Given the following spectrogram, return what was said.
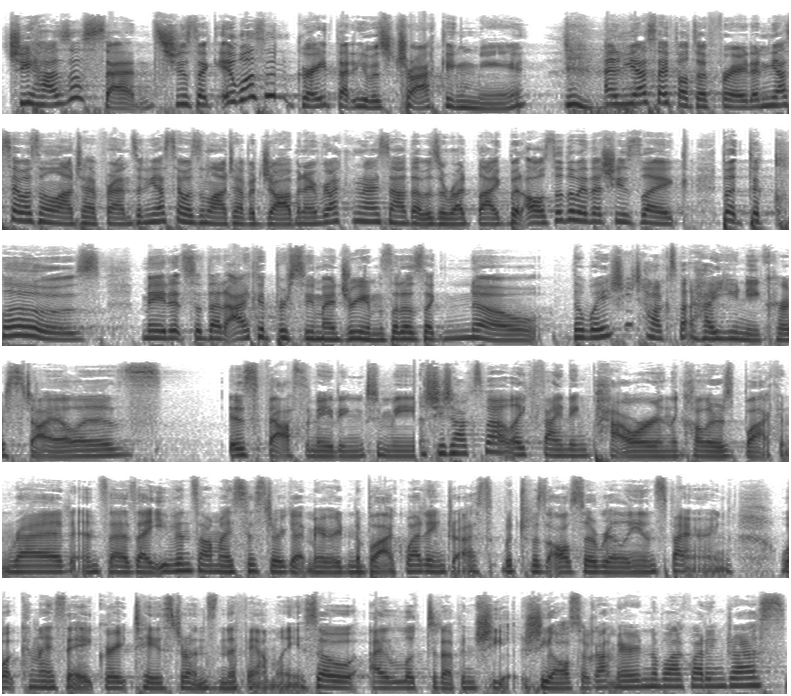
she has a sense. She's like, it wasn't great that he was tracking me. and yes, I felt afraid. And yes, I wasn't allowed to have friends. And yes, I wasn't allowed to have a job. And I recognize now that was a red flag. But also the way that she's like, but the clothes made it so that I could pursue my dreams. That I was like, no. The way she talks about how unique her style is is fascinating to me. She talks about like finding power in the colors black and red and says, I even saw my sister get married in a black wedding dress, which was also really inspiring. What can I say? Great taste runs in the family. So I looked it up and she she also got married in a black wedding dress.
